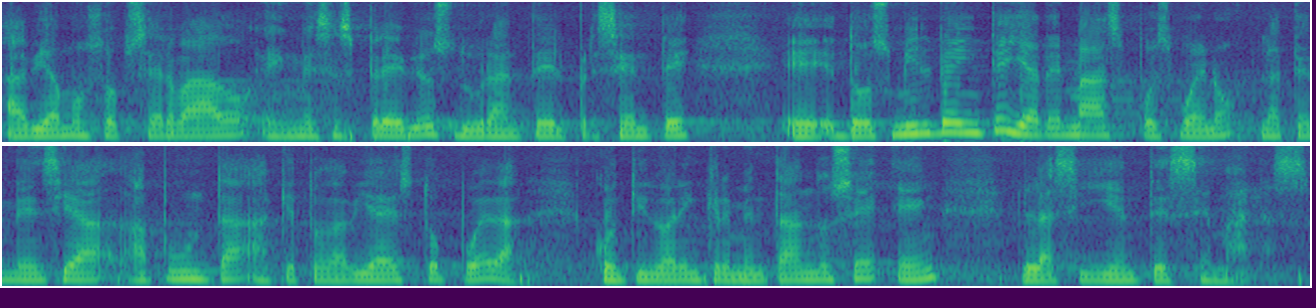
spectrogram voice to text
habíamos observado en meses previos durante el presente 2020 eh, y además, pues bueno, la tendencia apunta a que todavía esto pueda continuar incrementándose en las siguientes semanas.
